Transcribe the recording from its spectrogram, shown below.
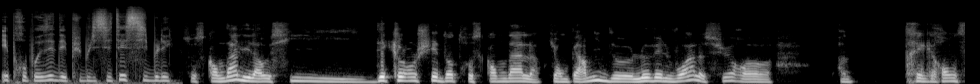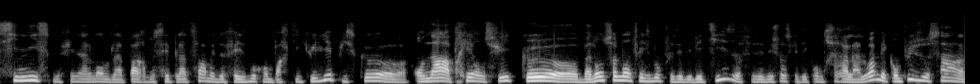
et proposé des publicités ciblées. Ce scandale, il a aussi déclenché d'autres scandales qui ont permis de lever le voile sur euh, très grand cynisme finalement de la part de ces plateformes et de Facebook en particulier, puisque euh, on a appris ensuite que euh, bah, non seulement Facebook faisait des bêtises, faisait des choses qui étaient contraires à la loi, mais qu'en plus de ça,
